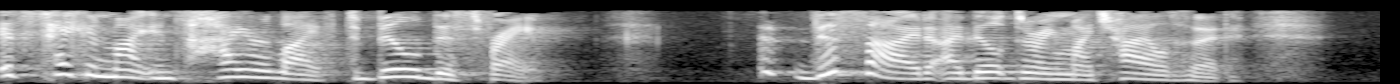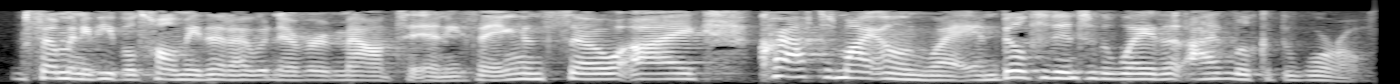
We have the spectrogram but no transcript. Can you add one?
It's taken my entire life to build this frame. This side I built during my childhood. So many people told me that I would never amount to anything, and so I crafted my own way and built it into the way that I look at the world.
